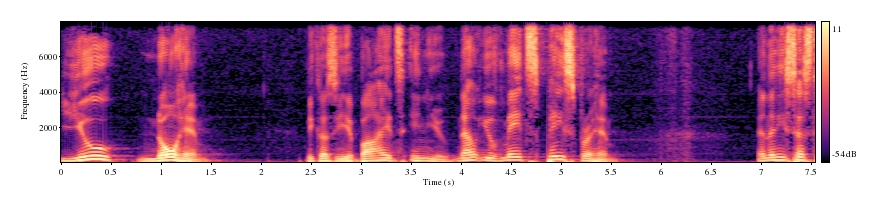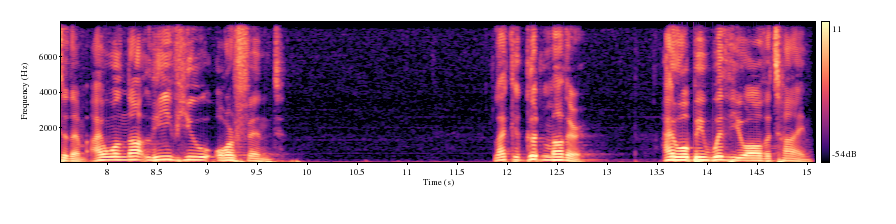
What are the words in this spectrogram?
you know him because he abides in you. Now you've made space for him. And then he says to them, I will not leave you orphaned. Like a good mother, I will be with you all the time.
